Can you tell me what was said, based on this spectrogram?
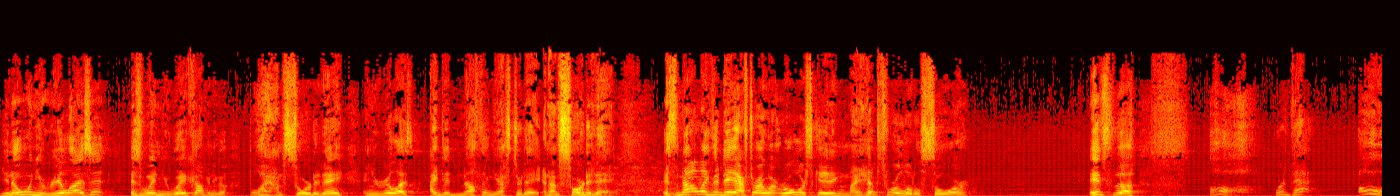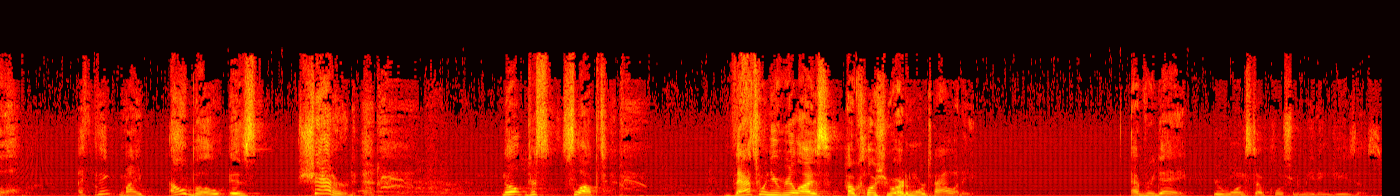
you know when you realize it is when you wake up and you go boy I'm sore today and you realize I did nothing yesterday and I'm sore today it's not like the day after I went roller skating my hips were a little sore it's the, oh, where'd that, oh, I think my elbow is shattered. no, just slept. That's when you realize how close you are to mortality. Every day, you're one step closer to meeting Jesus.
